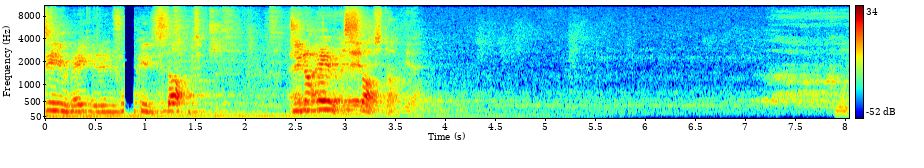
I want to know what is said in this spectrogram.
see mate, and it fucking stopped. Do you not hear I it stop? Stop, yeah. Come on,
